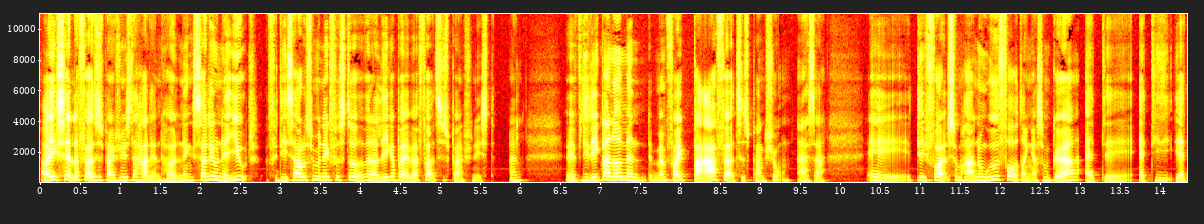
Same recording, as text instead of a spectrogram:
og ikke selv er førtidspensionist, der har den holdning, så er det jo naivt, fordi så har du simpelthen ikke forstået, hvad der ligger bag at være førtidspensionist. Vel? Øh, fordi det er ikke bare noget, man, man får ikke bare førtidspension. Altså, øh, det er folk, som har nogle udfordringer, som gør, at, øh, at, de, at,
